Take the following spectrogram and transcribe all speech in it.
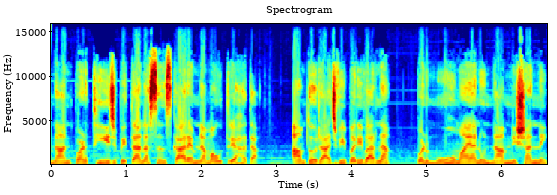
નાનપણથી જ પિતાના સંસ્કાર એમનામાં ઉતર્યા હતા. આમ તો રાજવી પરિવારના પણ મોહમાયાનું નામ નિશાન નહીં.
